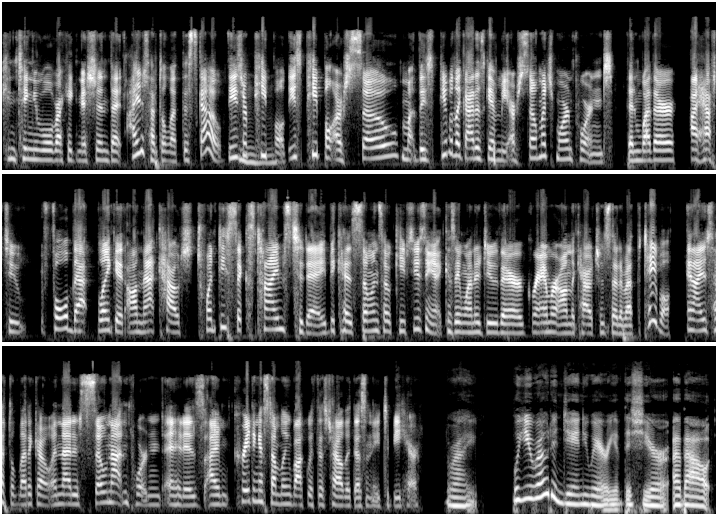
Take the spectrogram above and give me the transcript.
continual recognition that I just have to let this go. These are mm-hmm. people. These people are so, these people that God has given me are so much more important than whether I have to fold that blanket on that couch 26 times today because so and so keeps using it because they want to do their grammar on the couch instead of at the table. And I just have to let it go. And that is so not important. And it is, I'm creating a stumbling block with this child that doesn't need to be here. Right. Well, you wrote in January of this year about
